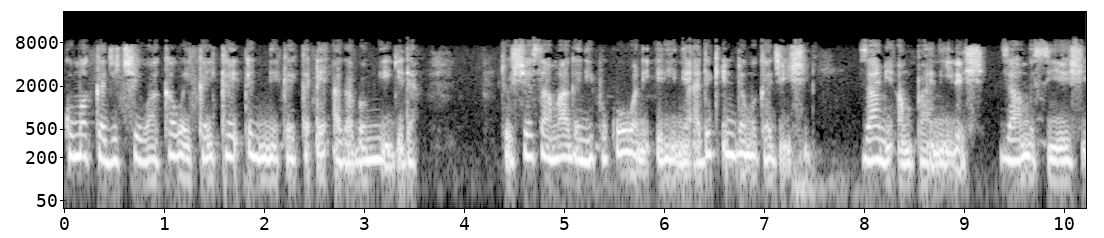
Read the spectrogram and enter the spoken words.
kuma ka ji cewa kawai kai kai din ne kai kadai a gaban mai gida to shi yasa magani fa kowane iri ne. A duk inda muka je shi za mu yi amfani da shi za mu siye shi.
